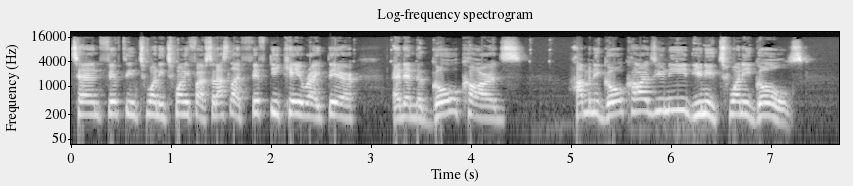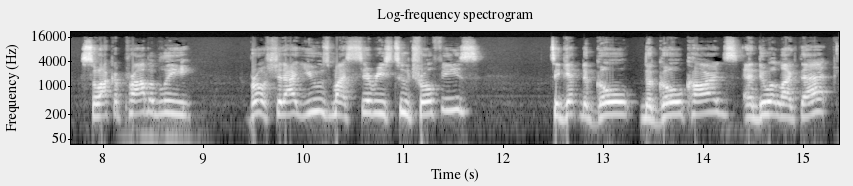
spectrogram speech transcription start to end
10, 15, 20, 25. So that's like 50k right there. And then the gold cards. How many gold cards you need? You need 20 goals. So I could probably, bro. Should I use my Series Two trophies to get the gold the gold cards and do it like that?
